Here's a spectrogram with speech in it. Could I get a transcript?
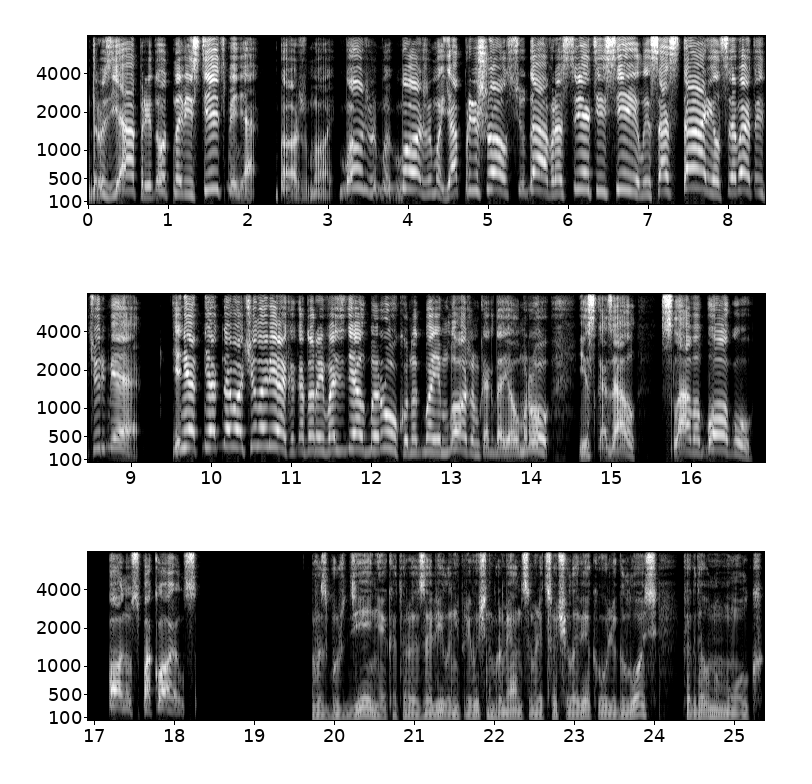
Друзья придут навестить меня. Боже мой, боже мой, боже мой, я пришел сюда в расцвете сил и состарился в этой тюрьме. И нет ни одного человека, который воздел бы руку над моим ложем, когда я умру, и сказал «Слава Богу!» Он успокоился. Возбуждение, которое залило непривычным румянцем лицо человека, улеглось, когда он умолк.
